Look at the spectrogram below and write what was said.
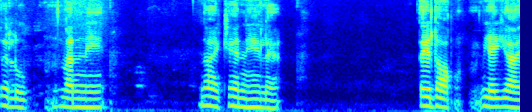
สรุปวันนี้ ได้แค่นี้แหละ แต่ดอกใหญ่ๆ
